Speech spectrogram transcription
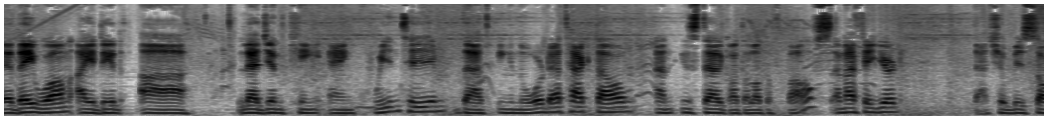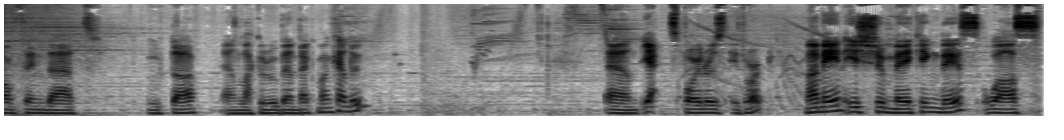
Uh, day one, I did a Legend King and Queen team that ignored the attack down and instead got a lot of buffs. And I figured that should be something that Uta and Lucky Ruben Beckman can do. And yeah, spoilers, it worked. My main issue making this was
